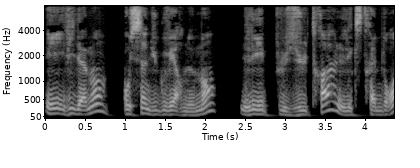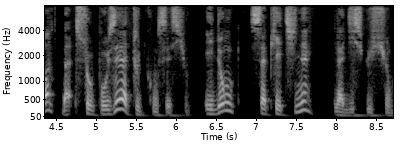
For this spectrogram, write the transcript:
Et évidemment, au sein du gouvernement, les plus ultras, l'extrême droite, bah, s'opposaient à toute concession. Et donc, ça piétinait la discussion.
